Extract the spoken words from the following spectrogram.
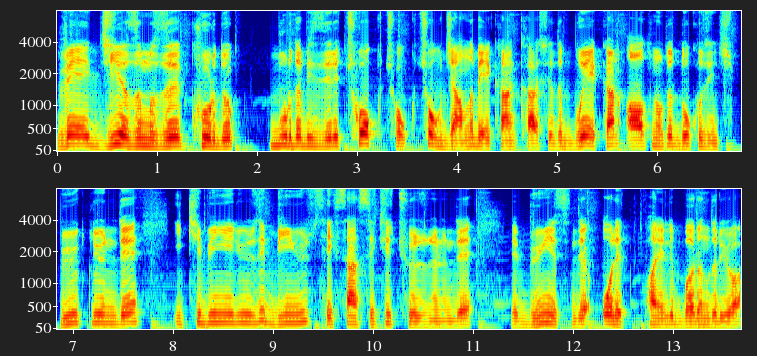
Ve cihazımızı kurduk. Burada bizleri çok çok çok canlı bir ekran karşıladı. Bu ekran 6.9 inç büyüklüğünde 2700'e 1188 çözünürlüğünde ve bünyesinde OLED paneli barındırıyor.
